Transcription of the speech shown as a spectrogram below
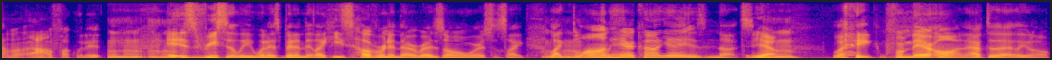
don't, I don't fuck with it. hmm hmm It is recently when it's been in the, like he's hovering in that red zone where it's just like like Mhm. blonde hair Kanye is nuts. yeah. hmm Like from there on, after that, you know.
